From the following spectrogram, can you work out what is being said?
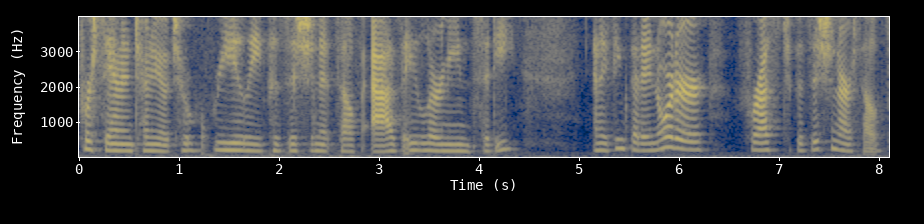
for San Antonio to really position itself as a learning city. And I think that in order for us to position ourselves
